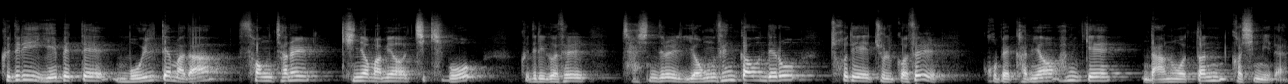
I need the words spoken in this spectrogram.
그들이 예배 때 모일 때마다 성찬을 기념하며 지키고 그들이 그것을 자신들을 영생 가운데로 초대해 줄 것을 고백하며 함께 나누었던 것입니다.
